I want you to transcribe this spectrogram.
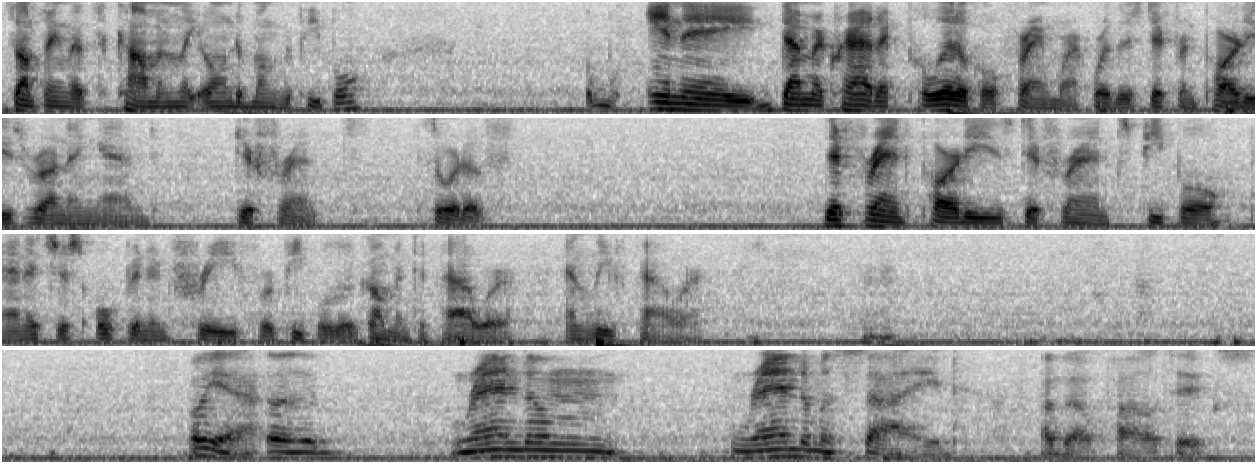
something that's commonly owned among the people, in a democratic political framework where there's different parties running and different sort of different parties, different people, and it's just open and free for people to come into power and leave power. Oh yeah. Uh, random, random aside about politics.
